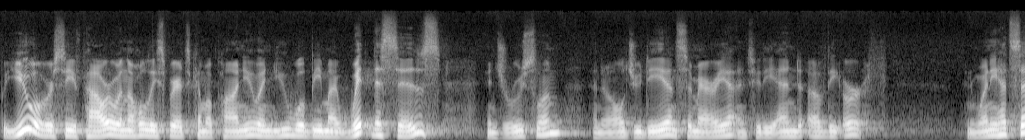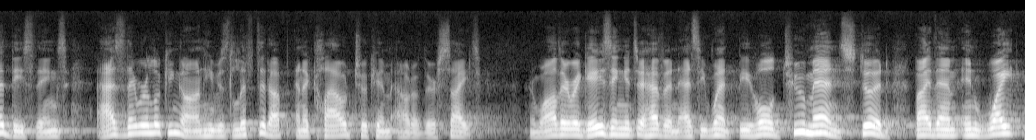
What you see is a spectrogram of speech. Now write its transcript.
but you will receive power when the Holy Spirit's come upon you, and you will be my witnesses in Jerusalem and in all Judea and Samaria and to the end of the earth. And when he had said these things, as they were looking on, he was lifted up, and a cloud took him out of their sight. And while they were gazing into heaven as he went, behold, two men stood by them in white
